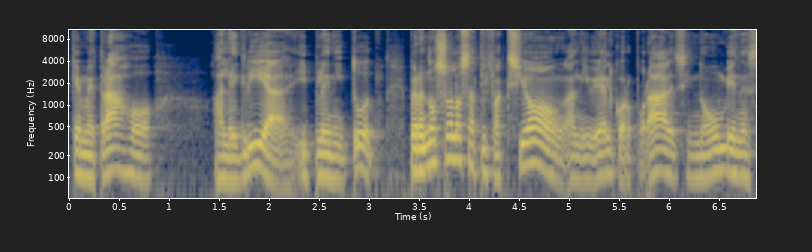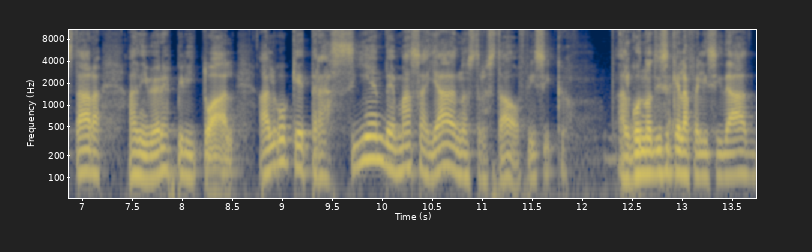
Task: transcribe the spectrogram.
que me trajo alegría y plenitud, pero no solo satisfacción a nivel corporal, sino un bienestar a nivel espiritual, algo que trasciende más allá de nuestro estado físico. Algunos dicen que la felicidad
